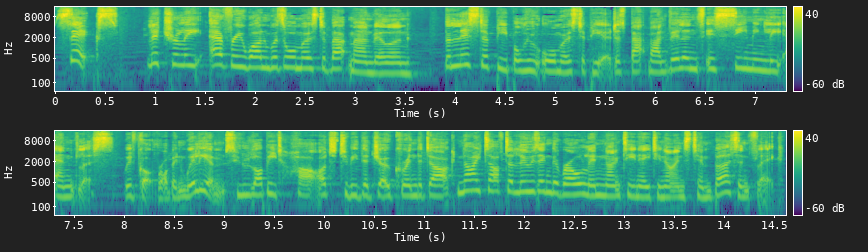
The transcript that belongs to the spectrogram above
6. Literally everyone was almost a Batman villain. The list of people who almost appeared as Batman villains is seemingly endless. We've got Robin Williams, who lobbied hard to be the Joker in The Dark Knight after losing the role in 1989's Tim Burton flick.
